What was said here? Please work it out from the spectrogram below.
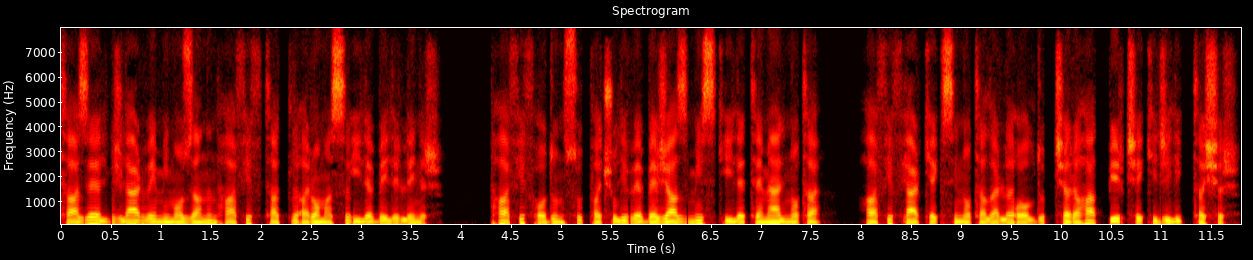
taze elciler ve mimozanın hafif tatlı aroması ile belirlenir. Hafif odunsu paçuli ve bejaz misk ile temel nota, hafif erkeksi notalarla oldukça rahat bir çekicilik taşır.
